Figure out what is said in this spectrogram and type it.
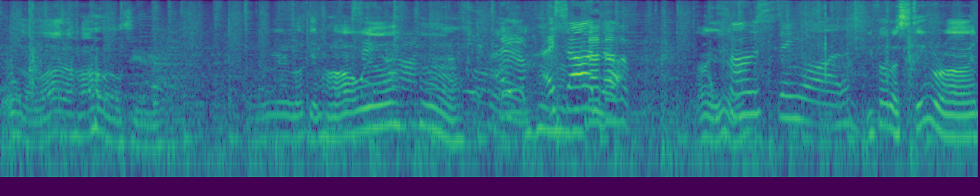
There's a lot of Hot Wheels here. Weird looking Hot Wheel. Huh. I saw That the, doesn't. Oh yeah. found a sting rod. You found a sting rod.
